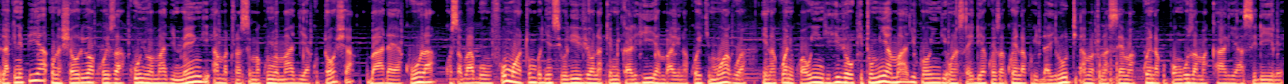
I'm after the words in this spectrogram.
Lakini pia unashauriwa kuweza kunywa maji mengi, ama tunasema kunywa maji ya kutosha baada ya kula, kwa sababu mfumo wa tumbo jinsi ulivyo na kemikali hii ambayo inakuwa ikimwagwa inakuwa ni kwa wingi, hivyo ukitumia maji kwa wingi unasaidia kuweza kwenda kuidailuti, ama tunasema kwenda kupunguza makali ya asidi ile,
